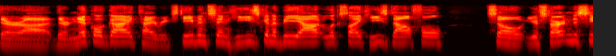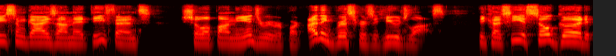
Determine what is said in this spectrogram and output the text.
Their uh, their nickel guy Tyrique Stevenson, he's going to be out. It looks like he's doubtful. So you're starting to see some guys on that defense show up on the injury report. I think Brisker's a huge loss because he is so good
